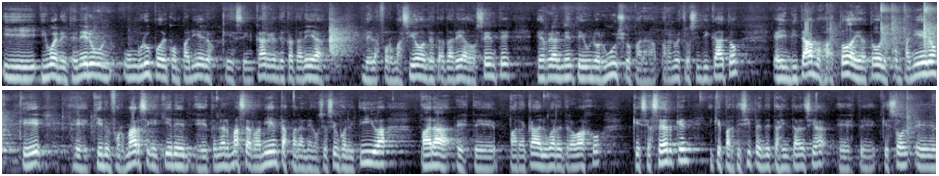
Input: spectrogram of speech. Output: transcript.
Y, bueno, y tener un, grupo de compañeros que se encarguen de esta tarea de la formación, de esta tarea docente, es realmente un orgullo para, para nuestro sindicato. E invitamos a todas y a todos los compañeros que eh, quieren formarse, que quieren eh, tener más herramientas para la negociación colectiva, para, este, para cada lugar de trabajo, que se acerquen y que participen de estas instancias este, que son eh,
